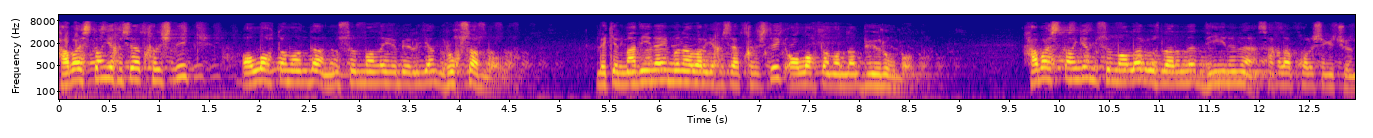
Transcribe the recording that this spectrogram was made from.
Habashistonga hijrat qilishlik Alloh tomonidan musulmonlarga berilgan ruxsat bo'ldi. Lekin Madina Munavvaraga hijrat qilishlik Alloh tomonidan buyruq bo'ldi. Habashistonga musulmonlar o'zlarini dinini saqlab qolishligi uchun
